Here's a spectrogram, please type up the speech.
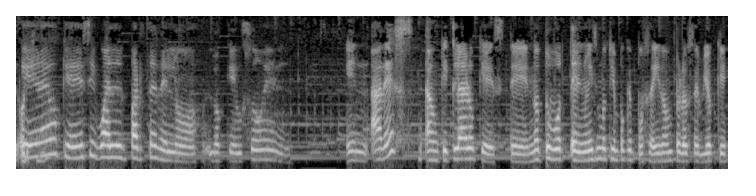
Y original. creo que es igual parte de lo, lo que usó en, en Hades, aunque claro que este no tuvo el mismo tiempo que Poseidón, pero se vio que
